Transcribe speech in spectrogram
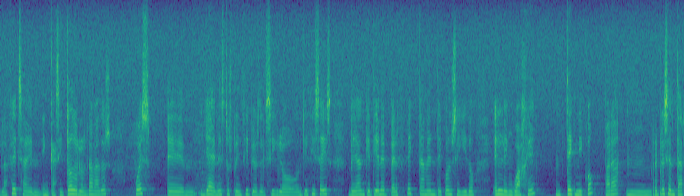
la fecha en, casi todos los grabados, pues eh, ya en estos principios del siglo XVI vean que tiene perfectamente conseguido el lenguaje técnico para mm, representar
